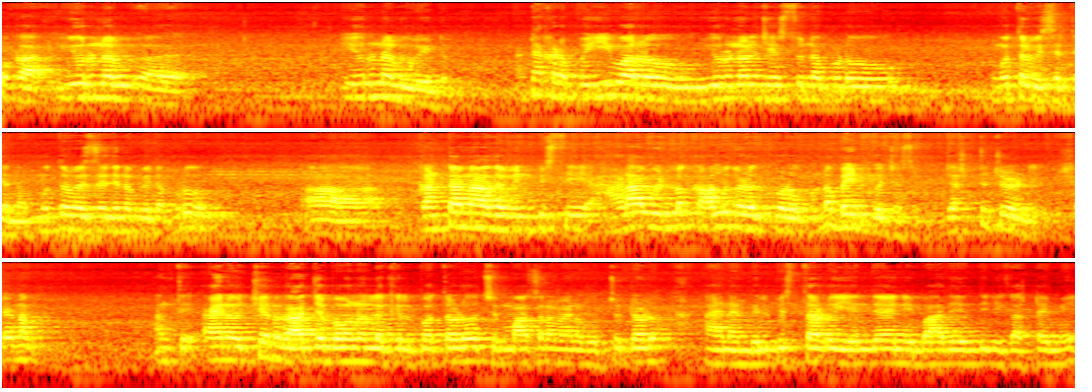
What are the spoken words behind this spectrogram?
ఒక యూరినల్ ఆ, యూరినల్ వేయటం అంటే అక్కడ పోయి వారు యూరినల్ చేస్తున్నప్పుడు మూత్ర విసర్జన మూత్ర విసర్జన పోయినప్పుడు కంఠానాదం కంఠనాదం వినిపిస్తే హడావిడిలో కాళ్ళు కడుక్కోకుండా బయటకు వచ్చేస్తాడు జస్ట్ చూడండి క్షణం. అంతే. ఆయన వచ్చి ఆయన రాజ్యభవనంలోకి వెళ్ళిపోతాడు సింహాసనం ఆయన కూర్చుంటాడు ఆయన పిలిపిస్తాడు ఏందే నీ బాధ ఏంది నీ కష్టమే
